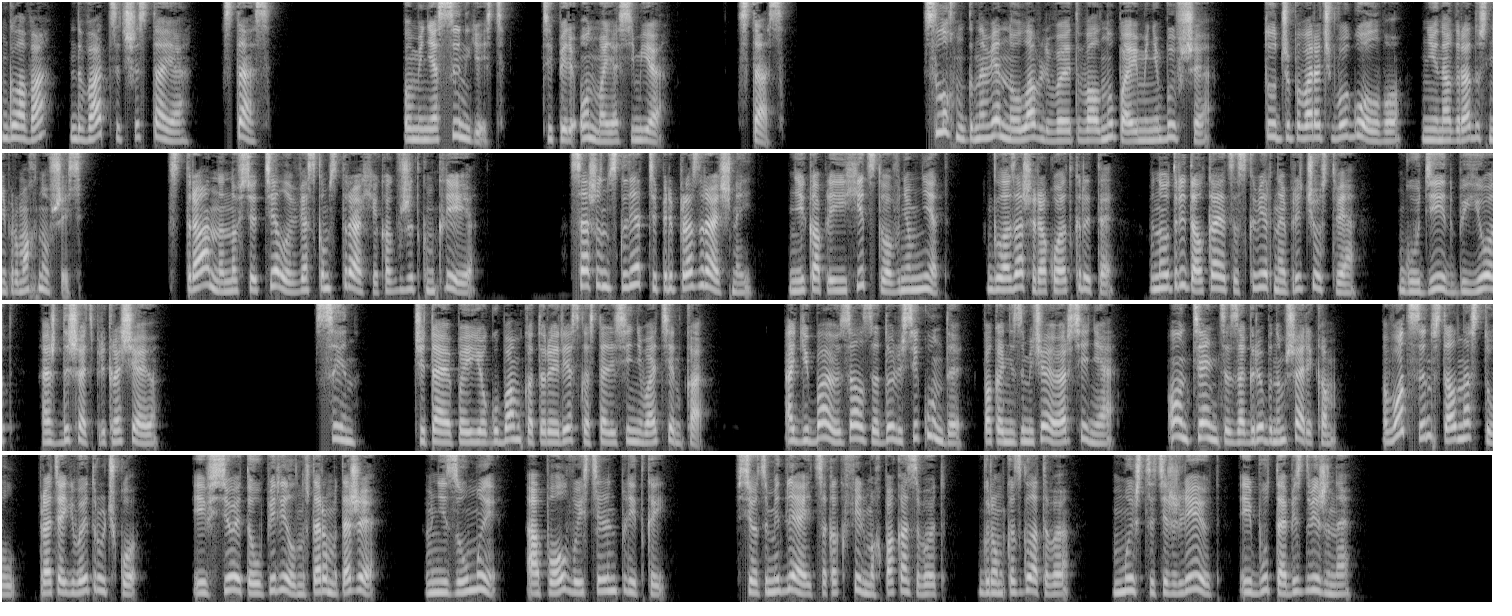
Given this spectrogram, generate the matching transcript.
Глава двадцать шестая. Стас. У меня сын есть. Теперь он моя семья. Стас. Слух мгновенно улавливает волну по имени бывшая. Тут же поворачиваю голову, ни на градус не промахнувшись. Странно, но все тело в вязком страхе, как в жидком клее. Сашин взгляд теперь прозрачный. Ни капли ехидства в нем нет. Глаза широко открыты. Внутри толкается скверное предчувствие — Гудит, бьет, аж дышать прекращаю. «Сын», читаю по ее губам, которые резко стали синего оттенка. Огибаю зал за долю секунды, пока не замечаю Арсения. Он тянется за гребаным шариком. Вот сын встал на стул, протягивает ручку. И все это уперил на втором этаже. Внизу мы, а пол выстелен плиткой. Все замедляется, как в фильмах показывают. Громко сглатываю. Мышцы тяжелеют и будто обездвижены.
